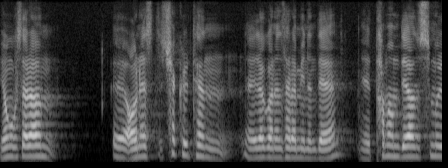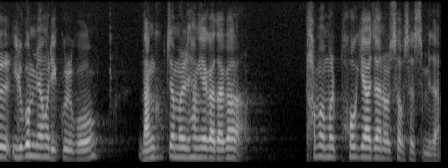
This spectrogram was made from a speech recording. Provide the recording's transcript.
영국 사람 어네스트 셰클텐이라고 하는 사람이 있는데 탐험대원 27명을 이끌고 남극점을 향해 가다가 탐험을 포기하지 않을 수 없었습니다.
